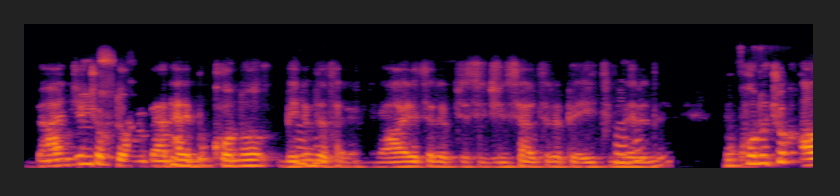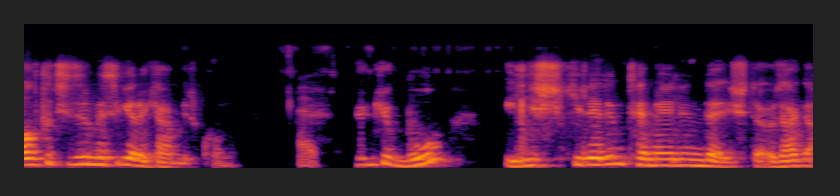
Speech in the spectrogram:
Bence çok doğru. Ben hani bu konu benim de tabii aile terapisi, cinsel terapi eğitimlerinde bu konu çok altı çizilmesi gereken bir konu. Evet. Çünkü bu ilişkilerin temelinde işte özellikle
